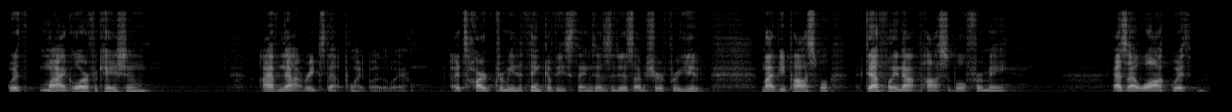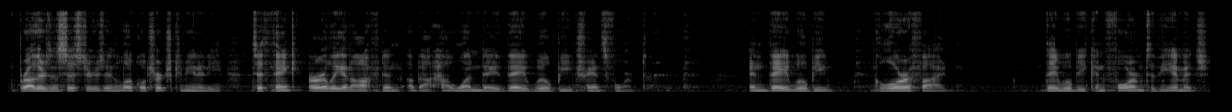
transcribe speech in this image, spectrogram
with my glorification. I have not reached that point, by the way. It's hard for me to think of these things as it is, I'm sure, for you. Might be possible, definitely not possible for me. As I walk with brothers and sisters in local church community to think early and often about how one day they will be transformed and they will be glorified. They will be conformed to the image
